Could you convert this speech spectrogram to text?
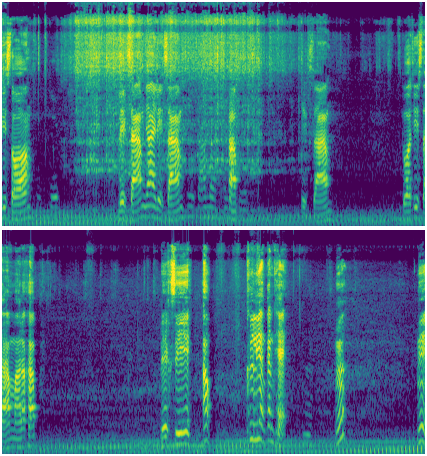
ที่สองเจ็ดเลขสามย่ายเลขสามมีสามบ่ครับ เลขสามตัวที่สามมาแล้วครับ เลขสี่เอ้า คือเลี่ยงกันแท้อืมเฮ้นี่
